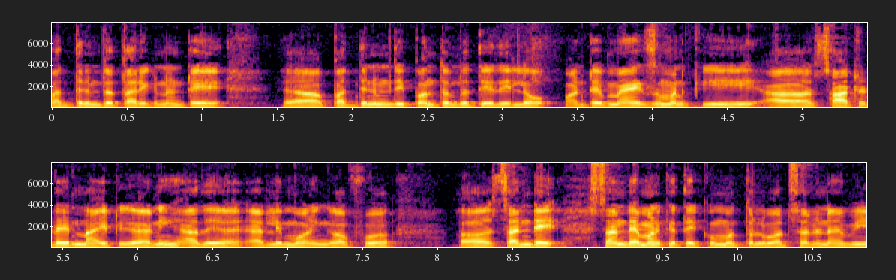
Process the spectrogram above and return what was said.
పద్దెనిమిదో తారీఖున అంటే పద్దెనిమిది పంతొమ్మిదో తేదీలో అంటే మ్యాక్సిమం మనకి సాటర్డే నైట్ కానీ అదే early morning of Sunday. Sunday మనకైతే ఎక్కువ మొత్తంలో వర్షాలు అనేవి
